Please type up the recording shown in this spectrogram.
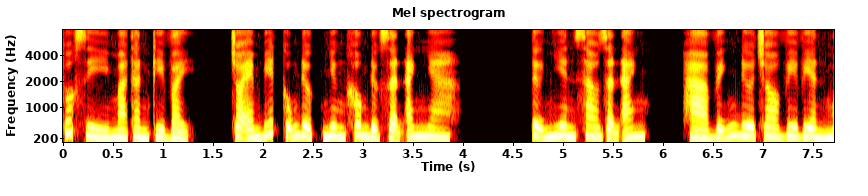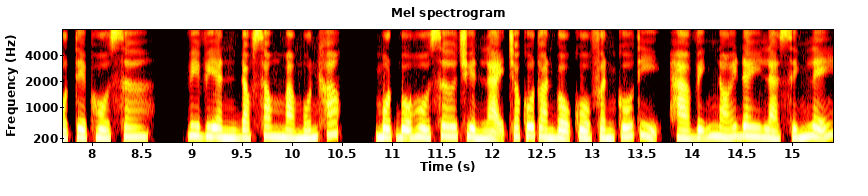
Thuốc gì mà thần kỳ vậy? Cho em biết cũng được nhưng không được giận anh nha. Tự nhiên sao giận anh? Hà Vĩnh đưa cho Vivian một tệp hồ sơ. Vivian đọc xong mà muốn khóc. Một bộ hồ sơ truyền lại cho cô toàn bộ cổ phần cố thị, Hà Vĩnh nói đây là xính lễ.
